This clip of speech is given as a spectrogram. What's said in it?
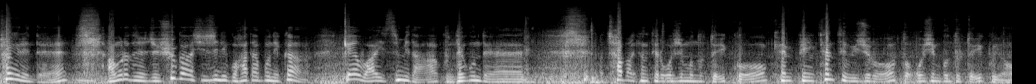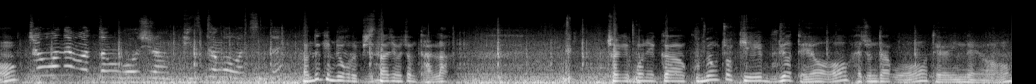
평일인데 아무래도 이제 휴가 시즌이고 하다 보니까 꽤 와 있습니다. 군데군데 차박 형태로 오신 분들도 있고 캠핑 텐트 위주로 또 오신 분들도 있고요. 저번에 왔던 곳이랑 비슷한 것 같은데? 아, 느낌적으로 비슷하지만 좀 달라. 저기 보니까 구명조끼 무료 대여 해준다고 되어 있네요.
